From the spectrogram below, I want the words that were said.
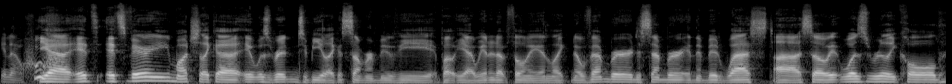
you know. Whew. Yeah, it's it's very much like a. It was written to be like a summer movie, but yeah, we ended up filming in like November, December in the Midwest. Uh, so it was really cold,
